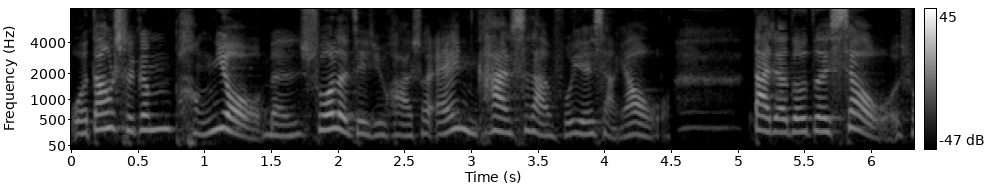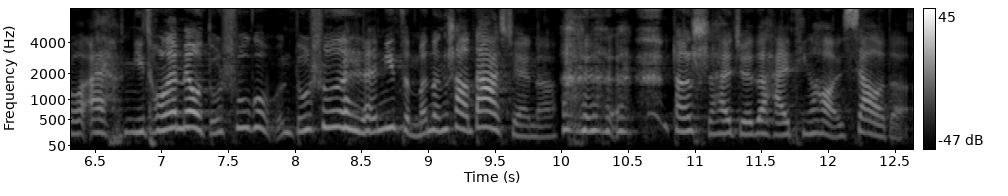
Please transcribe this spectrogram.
我当时跟朋友们说了这句话，说哎你看斯坦福也想要我。大家都在笑我说：“哎呀，你从来没有读书过，读书的人你怎么能上大学呢？” 当时还觉得还挺好笑的。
